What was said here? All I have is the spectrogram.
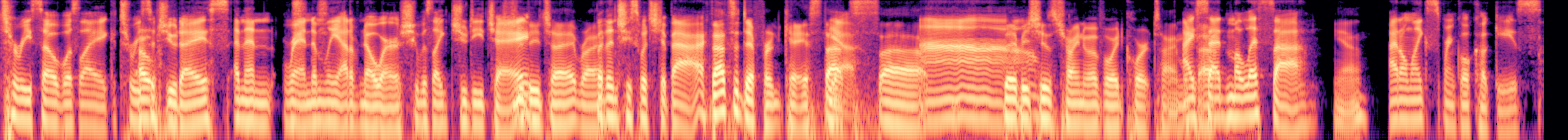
Teresa was like Teresa Oh. Giudice, and then randomly out of nowhere she was like Giudice, Giudice, right. but then she switched it back. that's a different case. Yeah. That's uh Ah. maybe she was trying to avoid court time. I that. said Melissa. yeah. I don't like sprinkle cookies.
